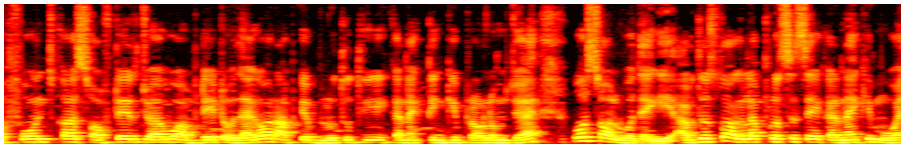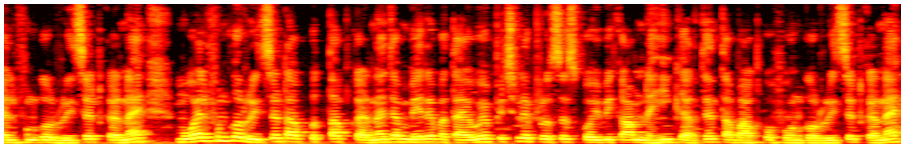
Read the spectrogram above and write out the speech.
फ़ोन का सॉफ्टवेयर जो है वो अपडेट हो जाएगा और आपके ब्लूटूथ की कनेक्टिंग की प्रॉब्लम जो है वो सॉल्व हो जाएगी। अब दोस्तों, अगला प्रोसेस ये करना है कि मोबाइल फ़ोन को रीसेट करना है। मोबाइल फ़ोन को रीसेट आपको तब करना है जब मेरे बताए हुए पिछले प्रोसेस कोई भी काम नहीं करते तब आपको फ़ोन को रीसेट करना है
